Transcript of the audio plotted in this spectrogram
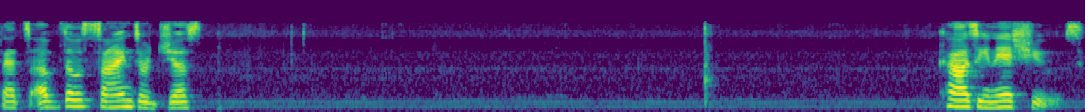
That's of those signs or just causing issues.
